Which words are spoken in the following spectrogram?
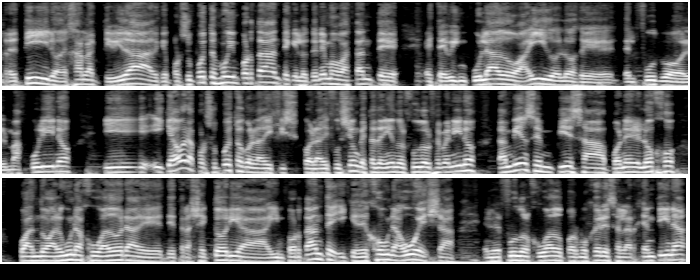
retiro, dejar la actividad, que por supuesto es muy importante, que lo tenemos bastante este, vinculado a ídolos del fútbol masculino, y, que ahora, por supuesto, con la, con la difusión que está teniendo el fútbol femenino, también se empieza a poner el ojo cuando alguna jugadora de, trayectoria importante y que dejó una huella en el fútbol jugado por mujeres en la Argentina,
